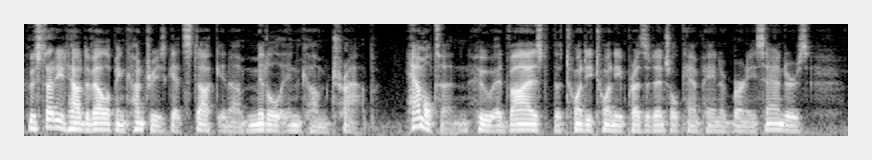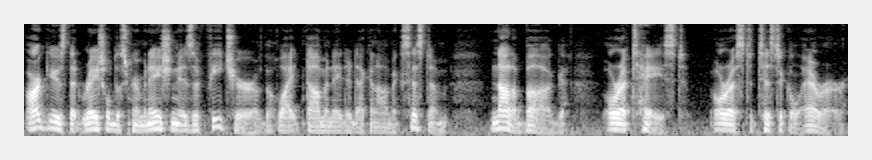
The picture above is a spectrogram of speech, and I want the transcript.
who studied how developing countries get stuck in a middle income trap. Hamilton, who advised the 2020 presidential campaign of Bernie Sanders, argues that racial discrimination is a feature of the white dominated economic system, not a bug, or a taste, or a statistical error.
